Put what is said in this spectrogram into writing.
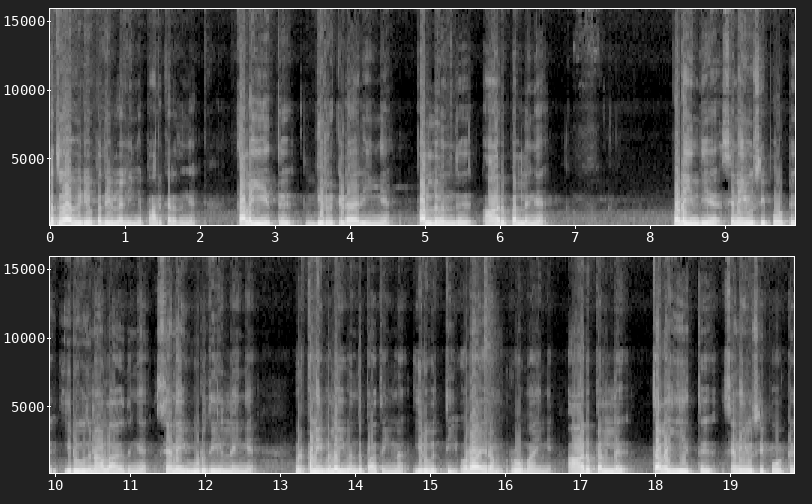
அடுத்ததாக வீடியோ பதிவில் நீங்கள் பார்க்குறதுங்க. தலையீத்து கிரு கிடாரிங்க பல்லு வந்து ஆறு பல்லுங்க. வட இந்திய சினை ஊசி போட்டு இருபது நாள் ஆகுதுங்க. சினை உறுதி இல்லைங்க. விற்பனை விலை வந்து பார்த்திங்கன்னா இருபத்தி ஓராயிரம் ரூபாய்ங்க. ஆறு பல்லு தலையீத்து சினையூசி போட்டு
